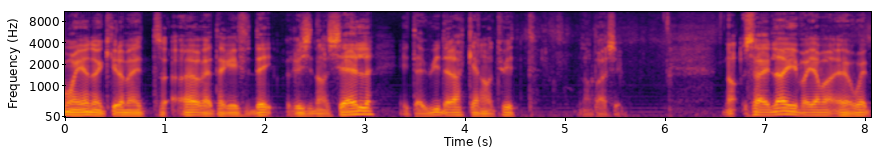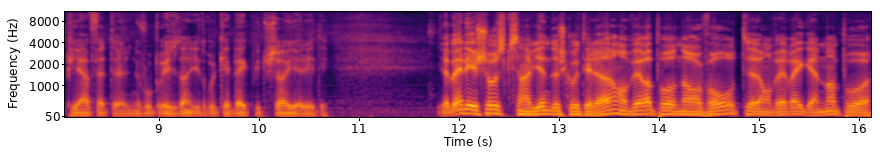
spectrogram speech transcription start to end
moyen d'un kilomètre-heure à tarif D résidentiel est à 8,48 l'an passé. Non, ça, là, il va y avoir. euh, ouais, puis en fait, le nouveau président d'Hydro-Québec, puis tout ça, il y a les- il y a bien des choses qui s'en viennent de ce côté-là. On verra pour Norvolt. euh, On verra également pour.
